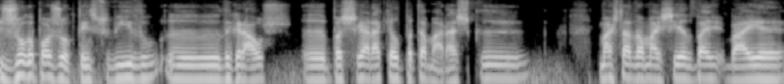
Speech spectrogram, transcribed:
jogo após jogo, tem subido uh, de graus uh, para chegar àquele patamar. Acho que mais tarde ou mais cedo vai, vai, eh,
